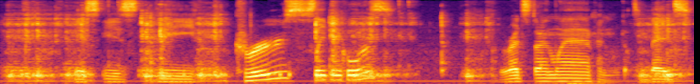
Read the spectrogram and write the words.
This is the crew's sleeping quarters. A redstone lamp and we've got some beds.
